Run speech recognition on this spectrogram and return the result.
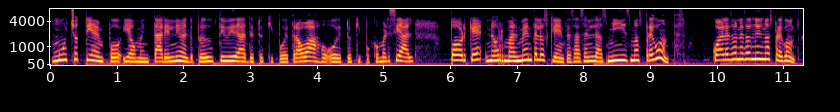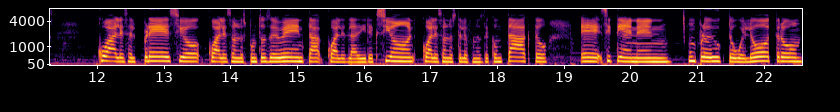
mucho tiempo y aumentar el nivel de productividad de tu equipo de trabajo o de tu equipo comercial porque normalmente los clientes hacen las mismas preguntas. ¿Cuáles son esas mismas preguntas? ¿Cuál es el precio? ¿Cuáles son los puntos de venta? ¿Cuál es la dirección? ¿Cuáles son los teléfonos de contacto? Eh, si tienen un producto o el otro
